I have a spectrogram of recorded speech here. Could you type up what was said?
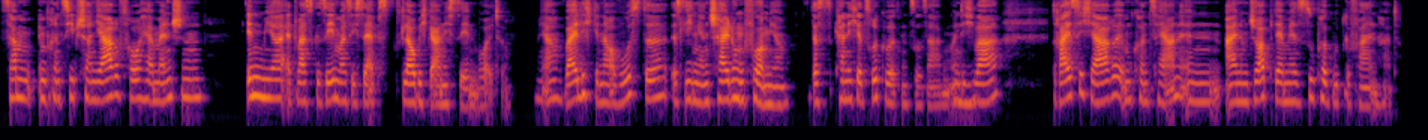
Es haben im Prinzip schon Jahre vorher Menschen in mir etwas gesehen, was ich selbst, glaube ich, gar nicht sehen wollte. Ja, weil ich genau wusste, es liegen Entscheidungen vor mir. Das kann ich jetzt rückwirkend so sagen. Und mhm. ich war 30 Jahre im Konzern in einem Job, der mir super gut gefallen hat.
